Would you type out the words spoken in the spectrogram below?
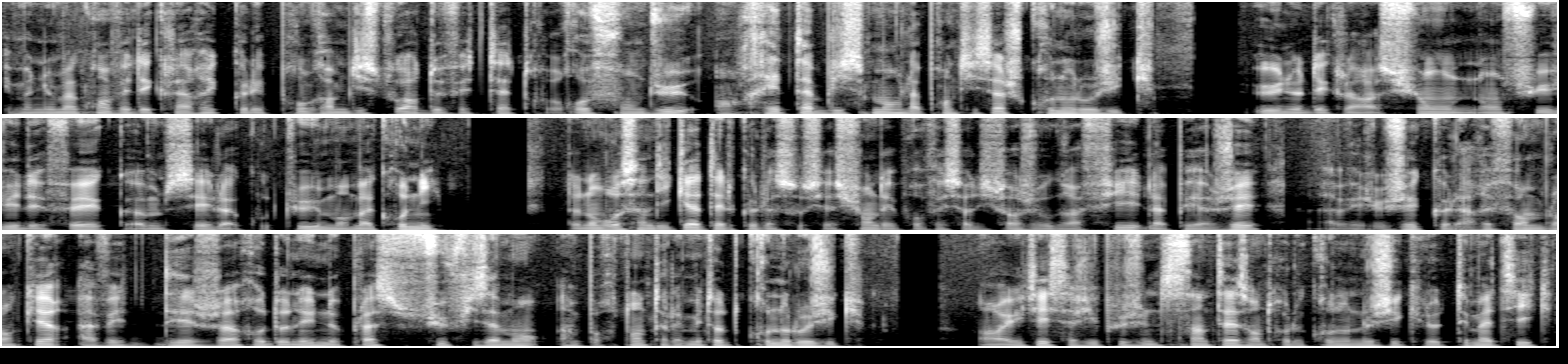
Emmanuel Macron avait déclaré que les programmes d'histoire devaient être refondus en rétablissement l'apprentissage chronologique. Une déclaration non suivie des faits, comme c'est la coutume en Macronie. De nombreux syndicats tels que l'Association des professeurs d'histoire-géographie, la PAG, avaient jugé que la réforme Blanquer avait déjà redonné une place suffisamment importante à la méthode chronologique. En réalité, il s'agit plus d'une synthèse entre le chronologique et le thématique.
